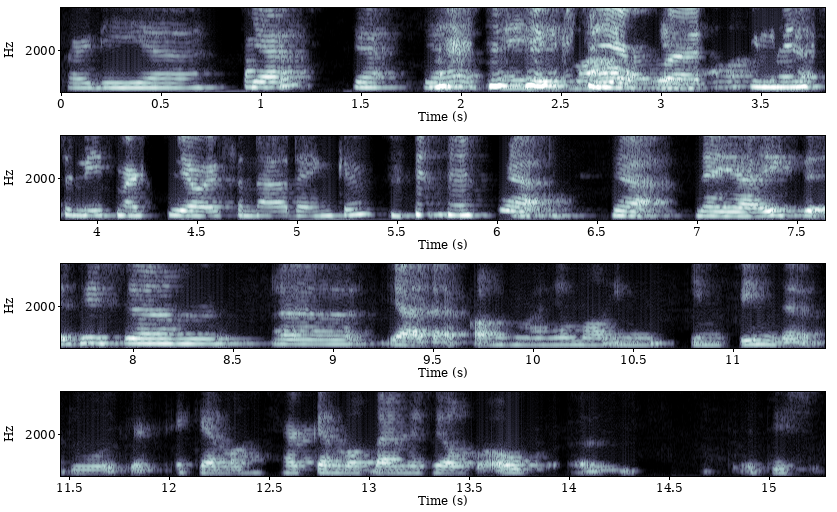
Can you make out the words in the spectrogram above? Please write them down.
Je die uh, pakken? Ja, ja, ja. Nee, ik zie jou, uh, die mensen niet, maar ik zie jou even nadenken. ja, ja. Nee, ja, ik, het is, um, uh, ja, daar kan ik me helemaal in, in vinden. Ik bedoel, ik herken, herken wat bij mezelf ook. Um, het, is,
